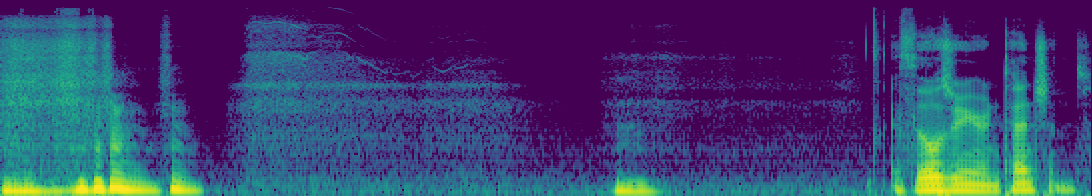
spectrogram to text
hmm. If those are your intentions,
